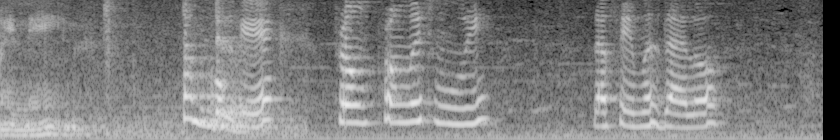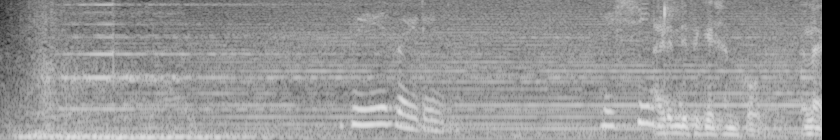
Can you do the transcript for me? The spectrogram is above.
my name. From from which which The famous dialogue. പേര് റൈഡിങ് മെഷീൻ ഐഡന്റിഫിക്കേഷൻ കോഡ് അല്ലേ?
